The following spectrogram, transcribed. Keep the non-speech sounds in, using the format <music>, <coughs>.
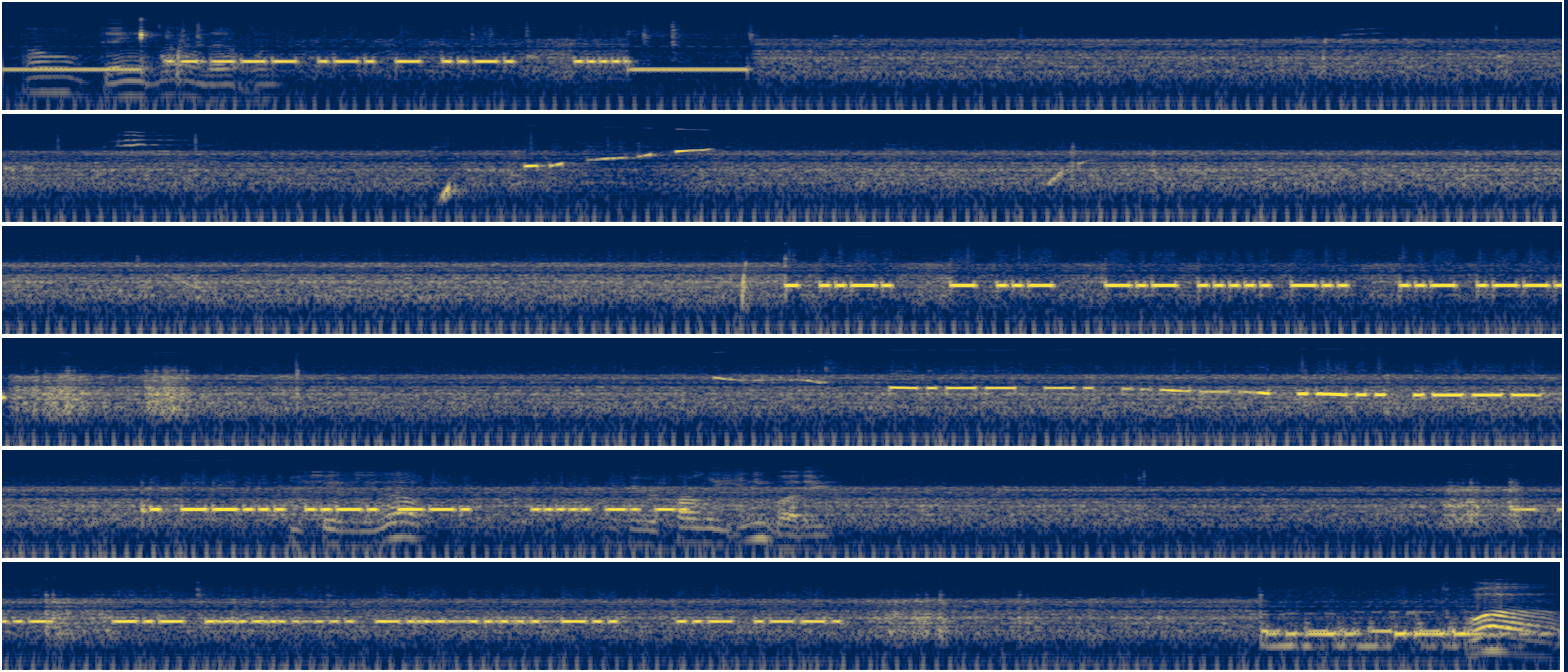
<coughs> oh dang it not on that one anybody. Whoa!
